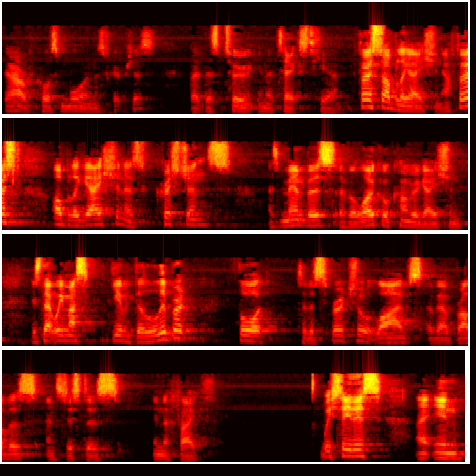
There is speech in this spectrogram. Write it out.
There are, of course, more in the scriptures, but there's two in the text here. First obligation. Our first obligation as Christians, as members of a local congregation, is that we must give deliberate thought to the spiritual lives of our brothers and sisters in the faith. We see this uh, in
